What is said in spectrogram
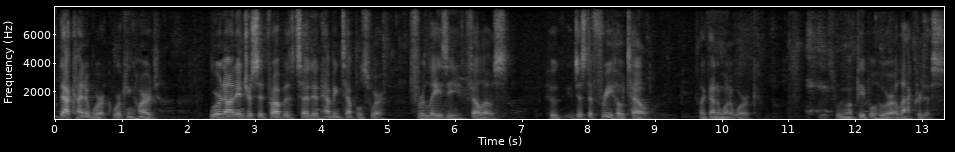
that kind of work, working hard. We're not interested, Prabhupada said, in having temples for, for lazy fellows who just a free hotel. It's like I don't want to work. So we want people who are alacritous.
